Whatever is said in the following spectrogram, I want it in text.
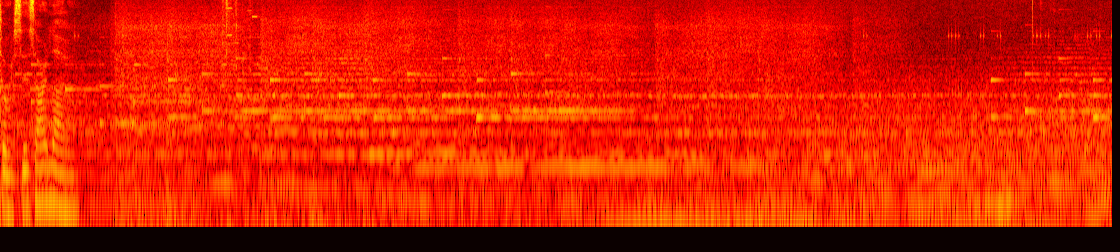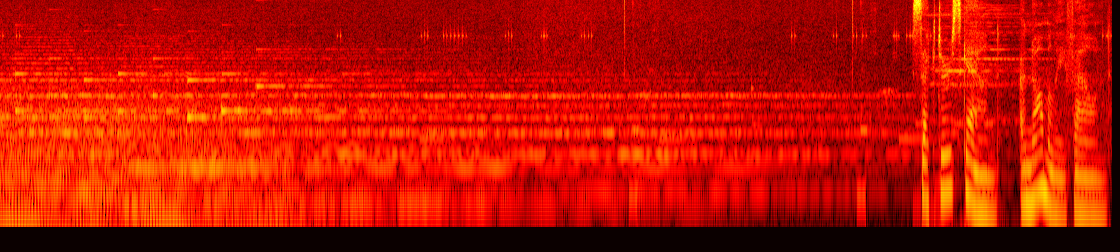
Resources are low. Sector scanned. Anomaly found.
